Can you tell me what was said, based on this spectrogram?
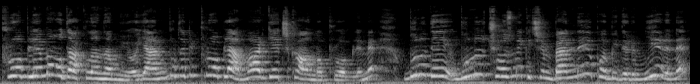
probleme odaklanamıyor. Yani burada bir problem var. Geç kalma problemi. Bunu de bunu çözmek için ben ne yapabilirim yerine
